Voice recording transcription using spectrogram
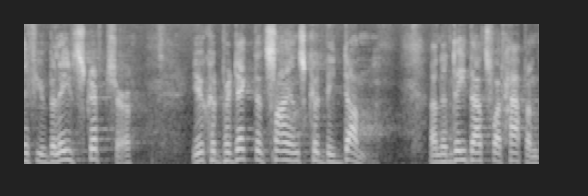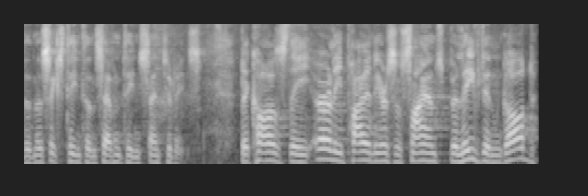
if you believe Scripture, you could predict that science could be done. And indeed, that's what happened in the 16th and 17th centuries. Because the early pioneers of science believed in God,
